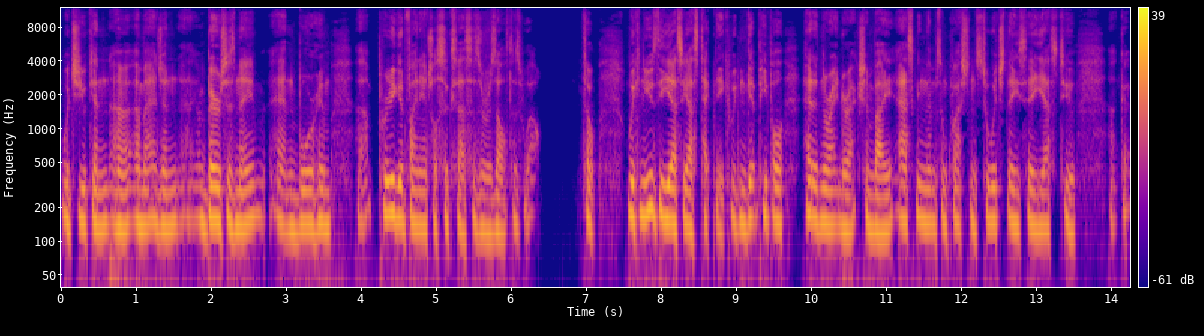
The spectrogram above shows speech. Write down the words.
which you can uh, imagine bears his name and bore him uh, pretty good financial success as a result as well. So we can use the yes, yes technique. We can get people headed in the right direction by asking them some questions to which they say yes to. Okay.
